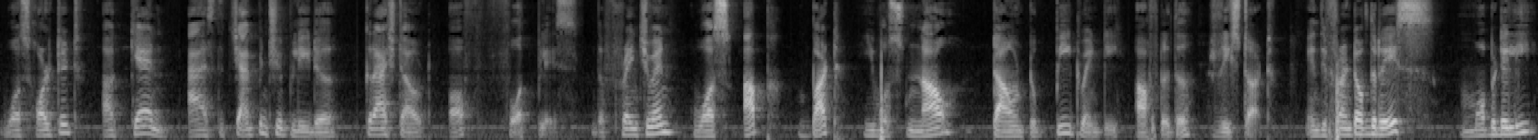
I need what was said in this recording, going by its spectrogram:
was halted again as the championship leader crashed out of fourth place. The Frenchman was up, but he was now down to P20 after the restart. In the front of the race, Morbidelli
